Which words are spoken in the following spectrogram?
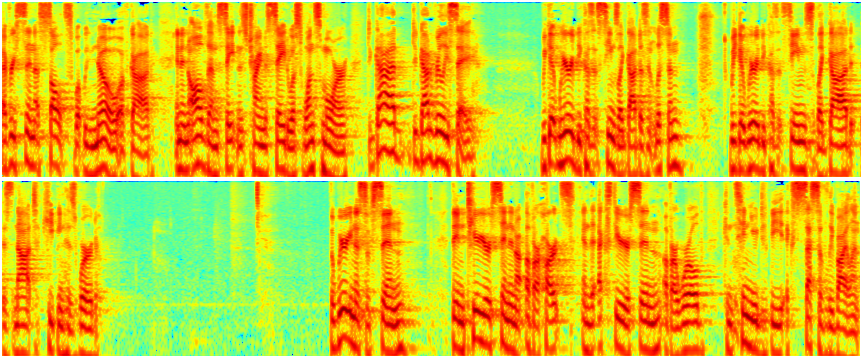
Every sin assaults what we know of God, and in all of them Satan is trying to say to us once more, did God did God really say? We get weary because it seems like God doesn't listen. We get weary because it seems like God is not keeping his word. The weariness of sin, the interior sin our, of our hearts, and the exterior sin of our world continue to be excessively violent,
